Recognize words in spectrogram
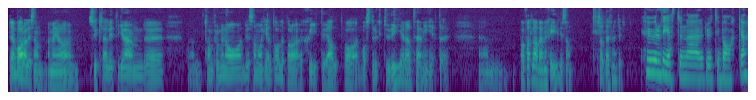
Det är bara liksom, ja, men jag cyklar lite grann, det, tar en promenad, det som var helt och hållet bara skiter i allt vad, vad strukturerad träning heter. Ehm, bara för att ladda energi liksom. Så definitivt. Hur vet du när du är tillbaka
